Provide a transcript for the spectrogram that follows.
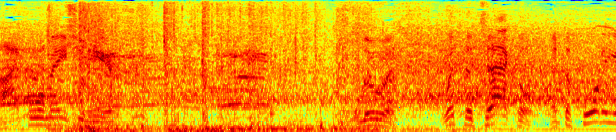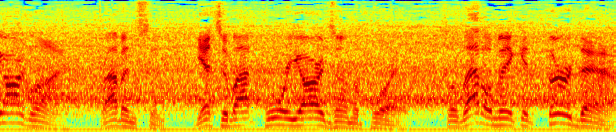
I formation here. Lewis with the tackle at the 40-yard line. Robinson gets about four yards on the play. So that'll make it third down.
